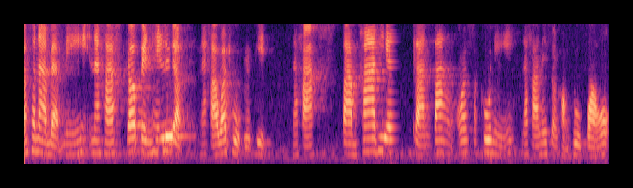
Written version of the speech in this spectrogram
ลักษณะแบบนี้นะคะ ก็เป็นให้เลือกนะคะ ว่าถูกหรือผิดนะคะ ตามค่าที่อาจารย์ตั้งว่าสักครู่นี้นะคะ ในส่วนของ true false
